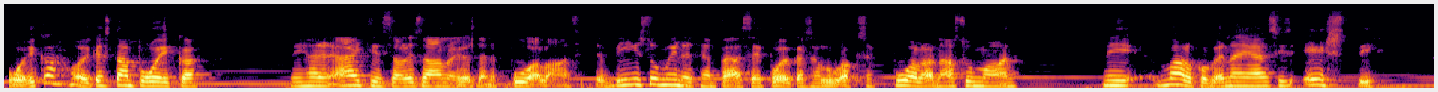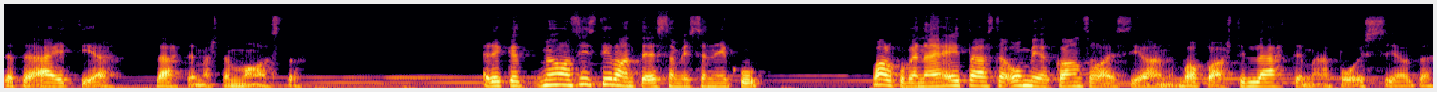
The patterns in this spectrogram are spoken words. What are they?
poika, oikeastaan poika, niin hänen äitinsä oli saanut jo tänne Puolaan sitten viisumin, että hän pääsee poikansa luokse Puolaan asumaan. Niin valko siis esti tätä äitiä lähtemästä maasta. Eli me ollaan siis tilanteessa, missä niinku valko ei päästä omia kansalaisiaan vapaasti lähtemään pois sieltä.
